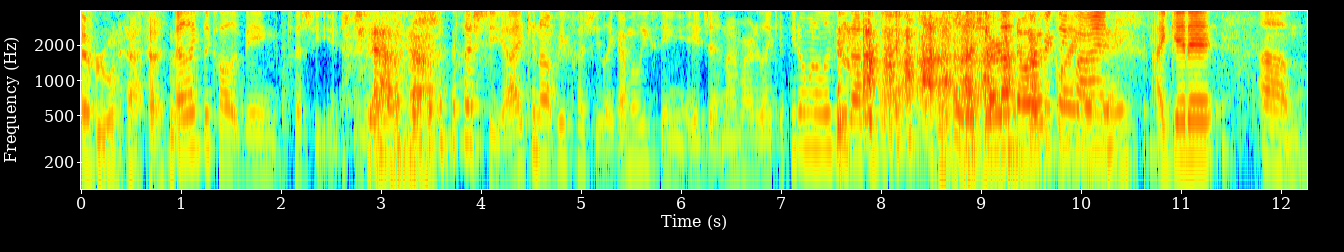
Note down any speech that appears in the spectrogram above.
everyone has. I like to call it being pushy. Yeah, yeah. pushy. I cannot be pushy. Like I'm a leasing agent, and I'm already like, if you don't want to live here, that's okay. that's perfectly like, fine. Okay. I get it. Um,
